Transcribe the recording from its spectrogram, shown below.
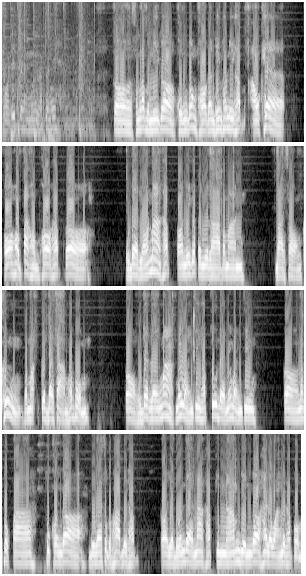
พอได้เต็มมือครับตัวนี้ ก็สำหรับวันนี้ก็คงต้องพอกันเพียงเท่านี้ครับ เอาแค่พอหอมปากหอมคอครับ ก็โอ้แดดร้อนมากครับ ตอนนี้ก็เป็นเวลาประมาณบ่ายสองครึ่งประมาณเกือบบ่ายสามครับผม ก็โหแดดแรงมากไม่ไหวจริงครับ สู้แดดไม่ไหวจริงก็นักตกปลาทุกคนก็ดูแลสุขภาพด้วยครับ ก็อย่าโดนแดดมากครับ กินน้ำเย็นก็ให้ระวังด้วยครับ ผม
